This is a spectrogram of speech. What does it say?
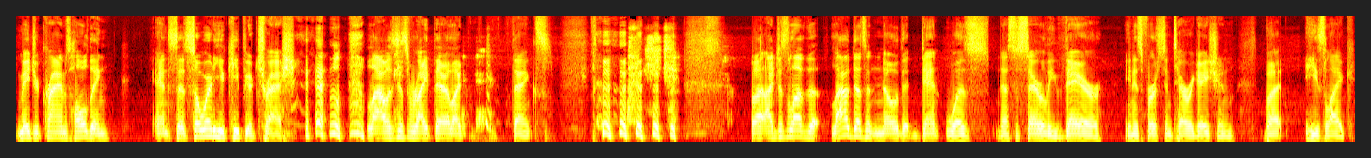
Major Crimes Holding and says, "So where do you keep your trash?" Lau is just right there, like, "Thanks." but I just love that Lau doesn't know that Dent was necessarily there in his first interrogation, but he's like,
